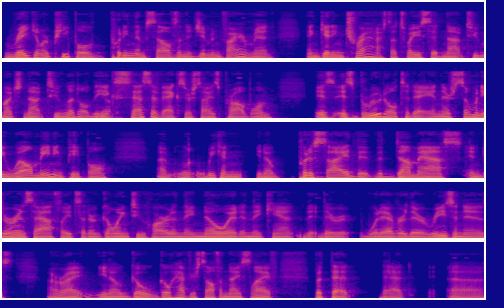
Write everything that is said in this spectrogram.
regular people putting themselves in a gym environment and getting trashed. That's why you said not too much, not too little. The excessive exercise problem is, is brutal today. And there's so many well-meaning people um, we can you know put aside the the dumbass endurance athletes that are going too hard and they know it and they can't their whatever their reason is. All right you know go go have yourself a nice life. But that that uh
